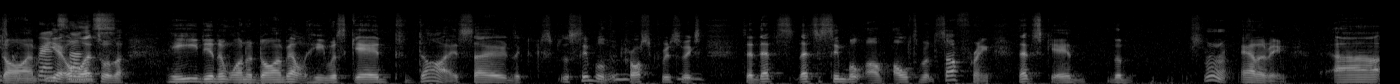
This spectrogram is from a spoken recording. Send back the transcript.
die. in- Yeah, all that sort of. stuff. He didn't want to die in battle. He was scared to die. So the, the symbol of the Mm-hmm. cross crucifix said that's that's a symbol of ultimate suffering. That scared the out of him. Uh,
